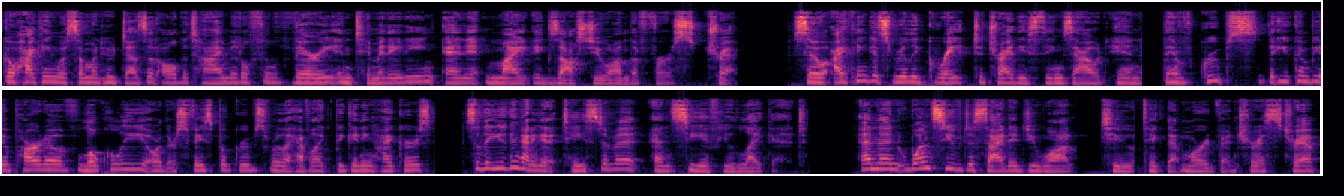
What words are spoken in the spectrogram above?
go hiking with someone who does it all the time, it'll feel very intimidating and it might exhaust you on the first trip. So I think it's really great to try these things out in they have groups that you can be a part of locally or there's Facebook groups where they have like beginning hikers so that you can kind of get a taste of it and see if you like it. And then once you've decided you want to take that more adventurous trip,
